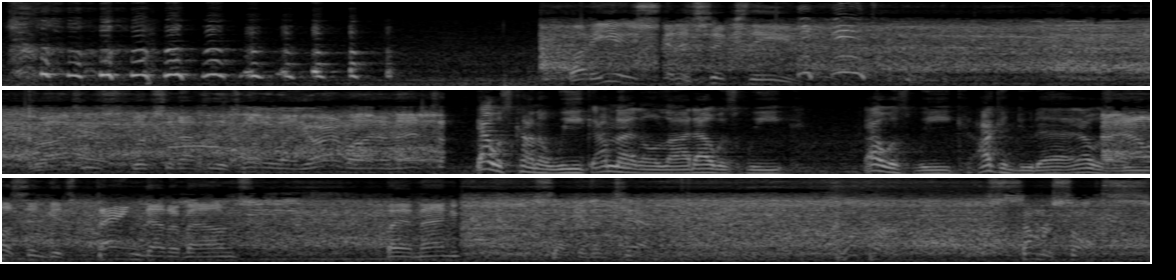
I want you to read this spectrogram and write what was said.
But he is in at 16. Rodgers flips it out to the 21-yard line, and that That was kind of weak. I'm not gonna lie, that was weak. That was weak. I can do that. That was weak. Allison gets banged out of bounds by Emmanuel. Second and 10. Cooper somersaults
